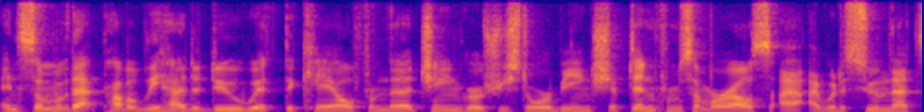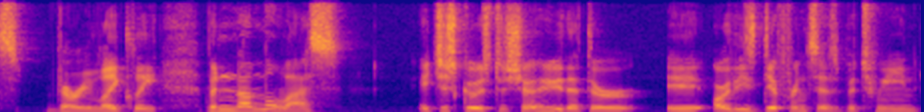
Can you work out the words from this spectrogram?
And some of that probably had to do with the kale from the chain grocery store being shipped in from somewhere else. I, I would assume that's very likely. But nonetheless, it just goes to show you that there are these differences between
